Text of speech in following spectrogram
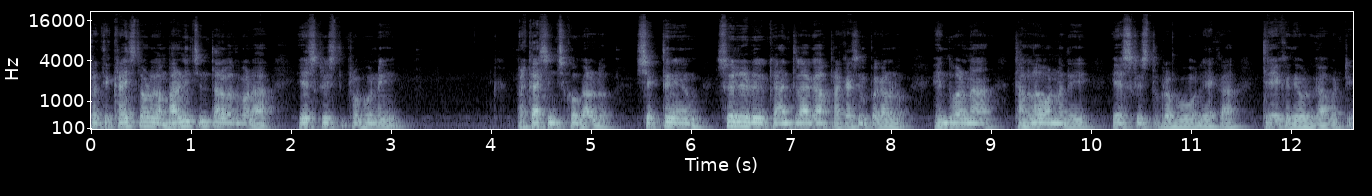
ప్రతి క్రైస్తవుడుగా మరణించిన తర్వాత కూడా యేసుక్రీస్తు ప్రభువుని ప్రకాశించుకోగలడు. శక్తిని సూర్యుడు కాంతిలాగా ప్రకాశింపగలడు. ఎందువలన తనలో ఉన్నది యేసుక్రీస్తు ప్రభువు లేక త్రేక దేవుడు కాబట్టి.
